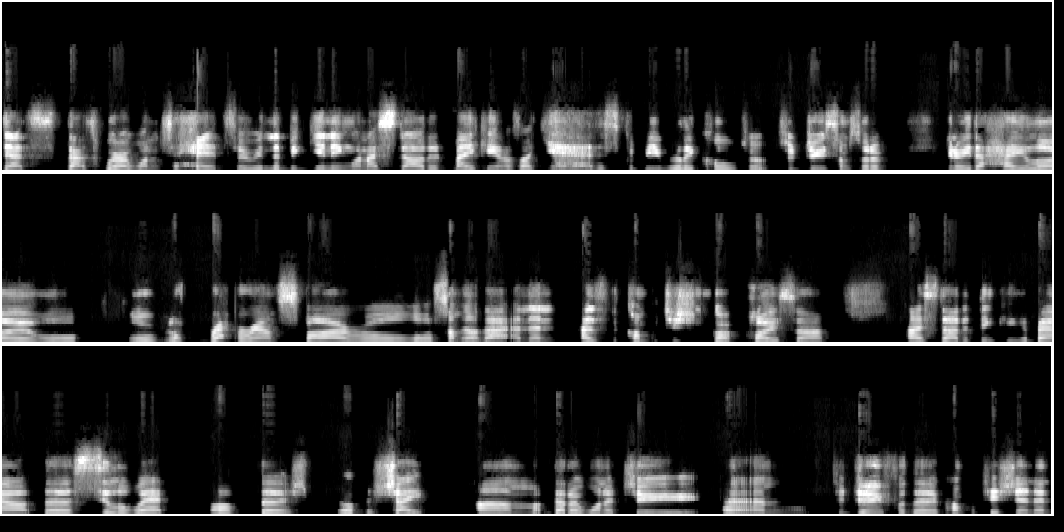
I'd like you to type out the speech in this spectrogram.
that's that's where I wanted to head. So in the beginning, when I started making it, I was like, yeah, this could be really cool to to do some sort of, you know, either halo or or like wrap around spiral or something like that. And then as the competition got closer, I started thinking about the silhouette of the of the shape um, that I wanted to um, to do for the competition, and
